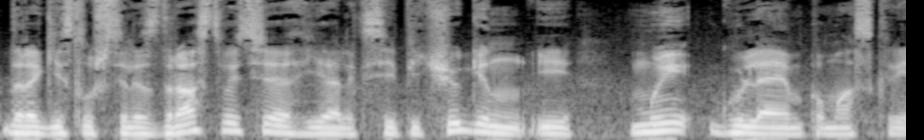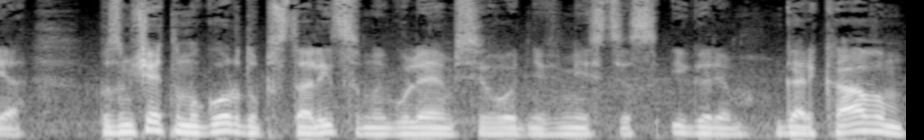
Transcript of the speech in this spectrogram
Дорогие слушатели, здравствуйте. Я Алексей Пичугин, и мы гуляем по Москве. По замечательному городу, по столице мы гуляем сегодня вместе с Игорем Горьковым,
